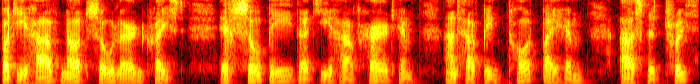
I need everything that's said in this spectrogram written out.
But ye have not so learned Christ, if so be that ye have heard him, and have been taught by him, as the truth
